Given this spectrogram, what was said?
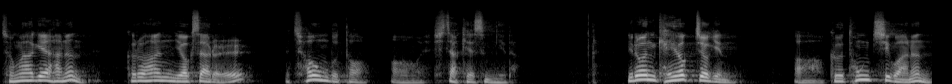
정하게 하는 그러한 역사를 처음부터 어, 시작했습니다. 이런 개혁적인 어, 그 통치관은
